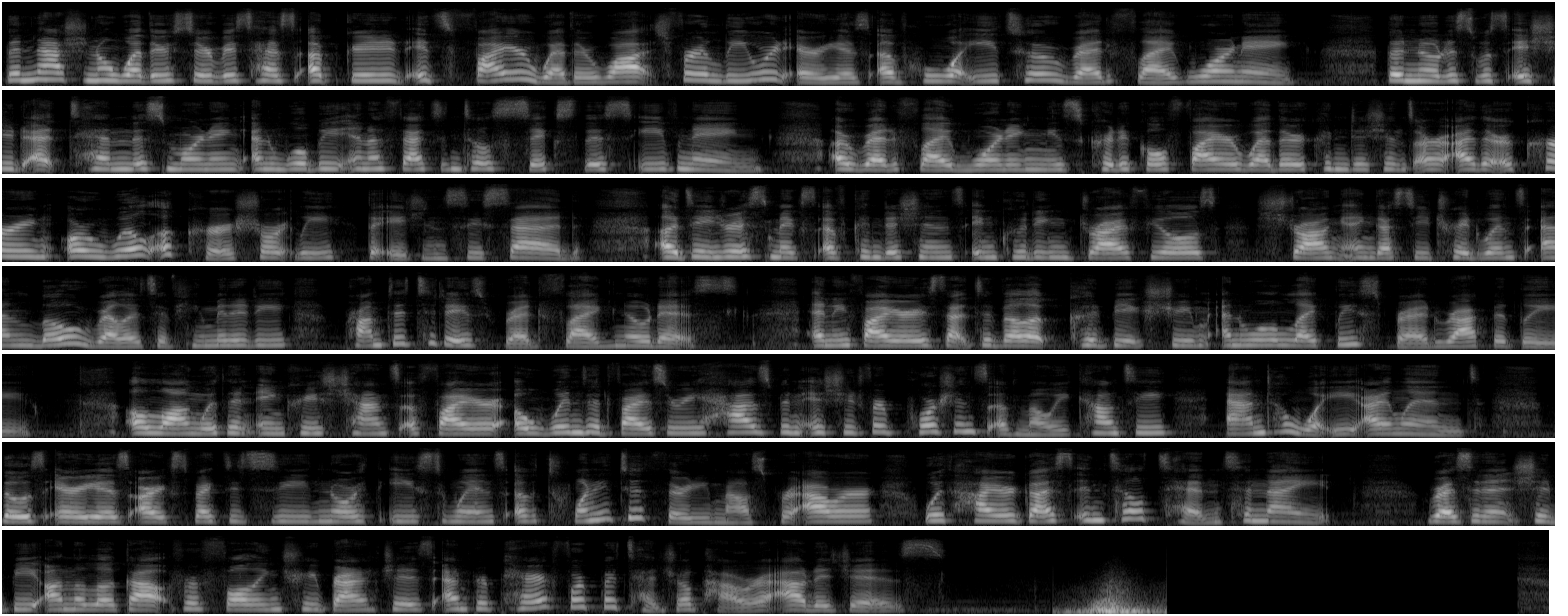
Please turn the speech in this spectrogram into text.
The National Weather Service has upgraded its fire weather watch for leeward areas of Hawaii to a red flag warning. The notice was issued at 10 this morning and will be in effect until 6 this evening. A red flag warning means critical fire weather conditions are either occurring or will occur shortly, the agency said. A dangerous mix of conditions, including dry fuels, strong and gusty trade winds, and low relative humidity, prompted today's red flag notice. Any fires that develop could be extreme and will likely spread rapidly. Along with an increased chance of fire, a wind advisory has been issued for portions of Maui County and Hawaii Island. Those areas are expected to see northeast winds of 20 to 30 miles per hour, with higher gusts until 10 tonight. Residents should be on the lookout for falling tree branches and prepare for potential power outages.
